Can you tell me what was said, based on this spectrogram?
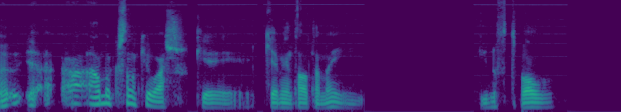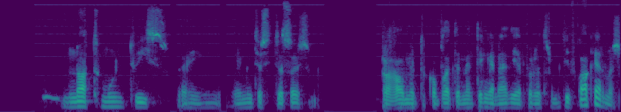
eh, Há há uma questão que eu acho que é, que é mental também, e no futebol noto muito isso em, em muitas situações. Provavelmente estou completamente enganado e é por outro motivo qualquer, mas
